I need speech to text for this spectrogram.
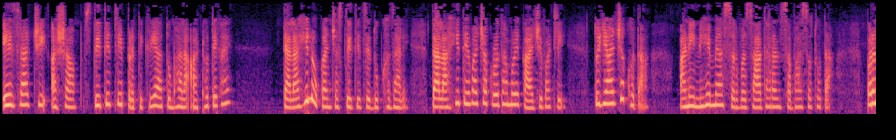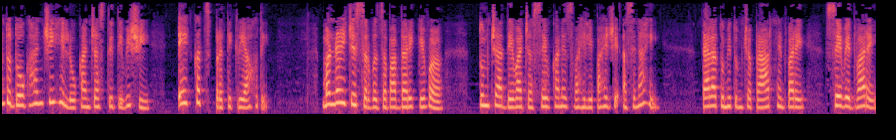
एजराची अशा स्थितीतली प्रतिक्रिया तुम्हाला आठवते काय? त्यालाही लोकांच्या स्थितीचे दुःख झाले. त्यालाही देवाच्या क्रोधामुळे काळजी वाटली. तो याजक होता आणि नेहम्या सर्वसाधारण सभासद होता. परंतु दोघांचीही लोकांच्या स्थितीविषयी एकच प्रतिक्रिया होती. मंडळीची सर्व जबाबदारी केवळ तुमच्या देवाच्या सेवकानेच वाहिली पाहिजे असे नाही. त्याला तुम्ही तुमच्या प्रार्थनेद्वारे सेवेद्वारे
